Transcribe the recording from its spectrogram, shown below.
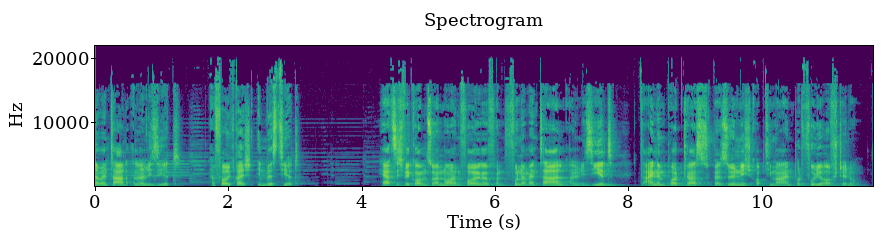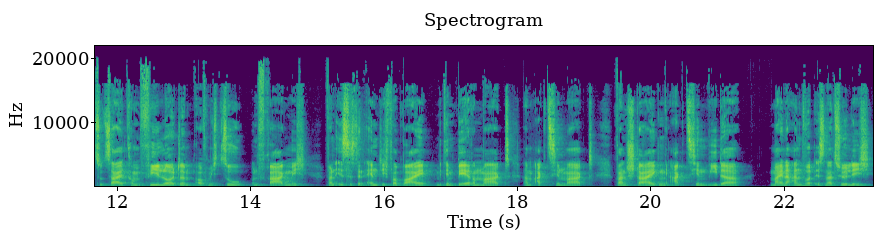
Fundamental analysiert. Erfolgreich investiert. Herzlich willkommen zu einer neuen Folge von Fundamental analysiert, deinem Podcast zur persönlich optimalen Portfolioaufstellung. Zurzeit kommen viele Leute auf mich zu und fragen mich, wann ist es denn endlich vorbei mit dem Bärenmarkt am Aktienmarkt? Wann steigen Aktien wieder? Meine Antwort ist natürlich,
